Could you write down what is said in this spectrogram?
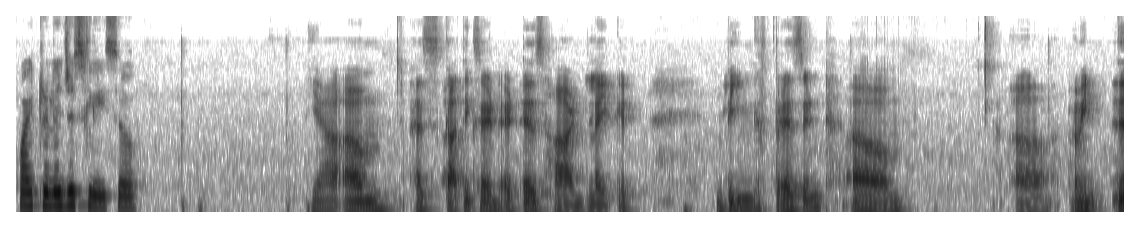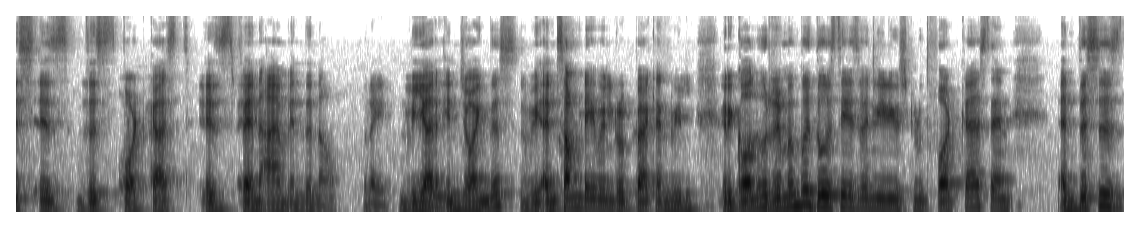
quite religiously so Yeah, um, as Karthik said, it is hard. Like it being present. Um, uh, I mean, this is this podcast is when I'm in the now, right? We are hmm. enjoying this, we, and someday we'll look back and we'll recall. Oh, remember those days when we used to do the podcast, and and this is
